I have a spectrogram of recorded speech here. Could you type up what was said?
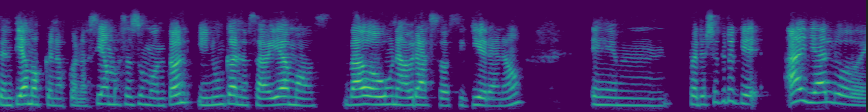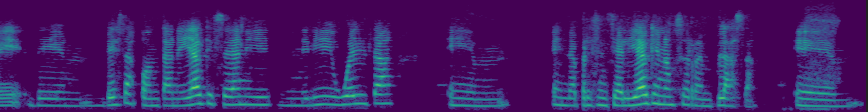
sentíamos que nos conocíamos hace un montón y nunca nos habíamos dado un abrazo siquiera, ¿no? Em, pero yo creo que hay algo de, esa espontaneidad que se da en el, ida y vuelta, em, en la presencialidad que no se reemplaza. Em,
